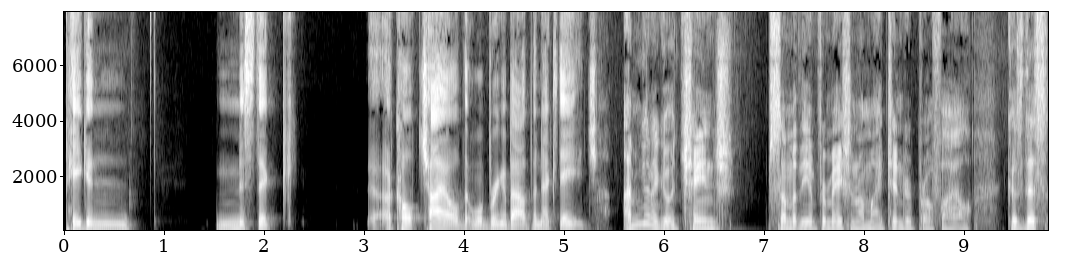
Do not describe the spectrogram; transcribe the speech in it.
pagan mystic uh, occult child that will bring about the next age. I'm going to go change some of the information on my Tinder profile because this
